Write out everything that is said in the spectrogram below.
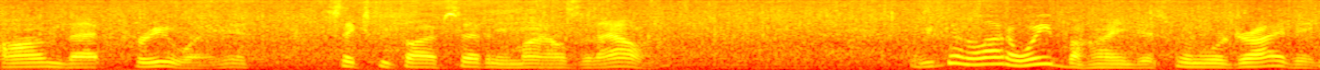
on that freeway at 65, 70 miles an hour. We've got a lot of weight behind us when we're driving,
